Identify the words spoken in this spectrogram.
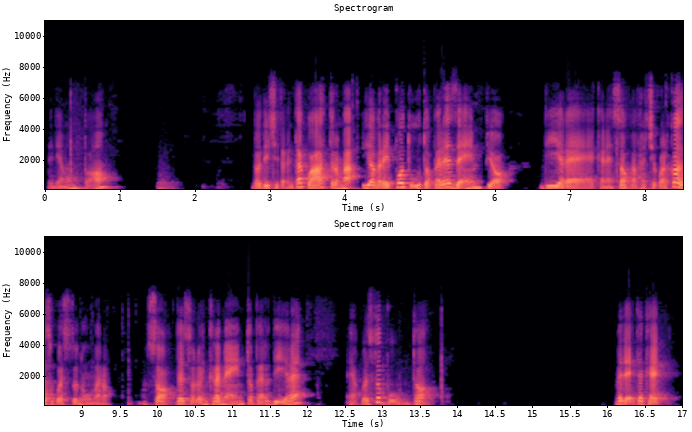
vediamo un po', 1234, ma io avrei potuto per esempio dire, che ne so, farci qualcosa su questo numero, non so, adesso lo incremento per dire, e a questo punto vedete che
